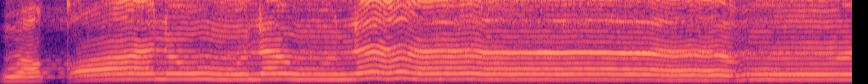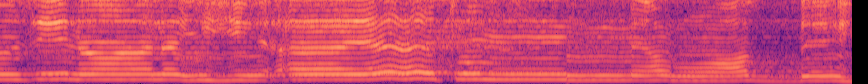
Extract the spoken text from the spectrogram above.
وقالوا لولا أنزل عليه آيات من ربه.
